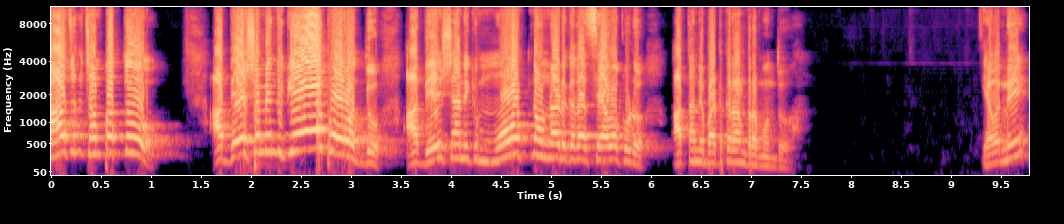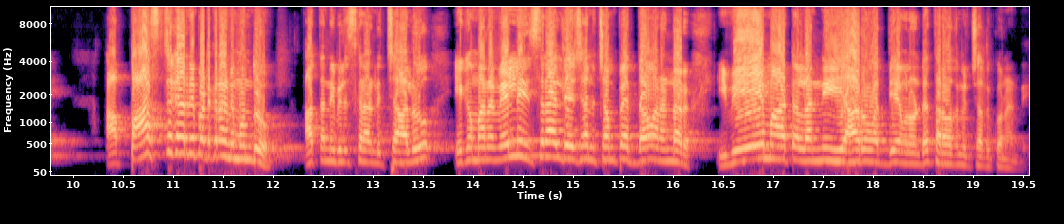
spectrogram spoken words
రాజును చంపొద్దు. ఆ దేశం ఎందుకే పోవద్దు? ఆ దేశానికి మోట్న ఉన్నాడు కదా సేవకుడు అతన్ని పట్టుకురండ్రా ముందు? ఎవరిని? ఆ పాస్ట్ గారిని పట్టుకురండి ముందు. అతన్ని పిలుచుకురండి చాలు. ఇక మనం వెళ్ళి ఇస్రాయల్ దేశాన్ని చంపేద్దాం అని అన్నారు. ఇవే మాటలన్నీ ఆరో అధ్యాయంలో ఉంటే తర్వాత మీరు చదువుకోనండి.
